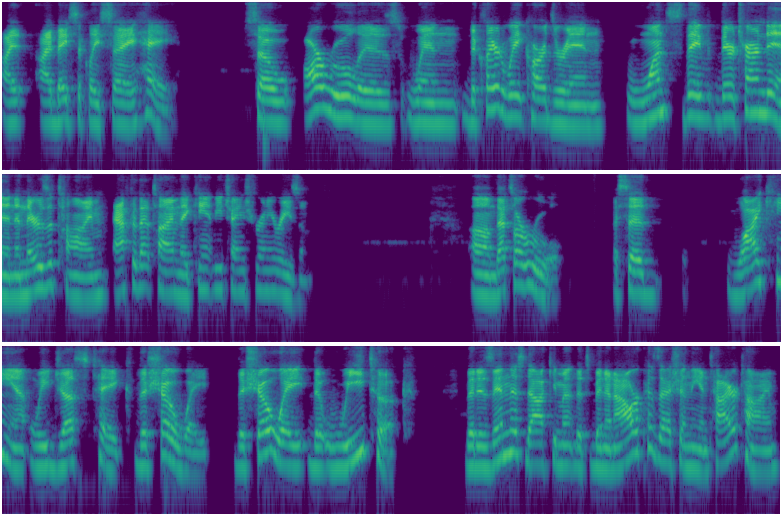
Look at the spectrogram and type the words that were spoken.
I I basically say, hey, so our rule is when declared weight cards are in, once they they're turned in and there's a time after that time they can't be changed for any reason. Um, that's our rule. I said why can't we just take the show weight, the show weight that we took, that is in this document that's been in our possession the entire time,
